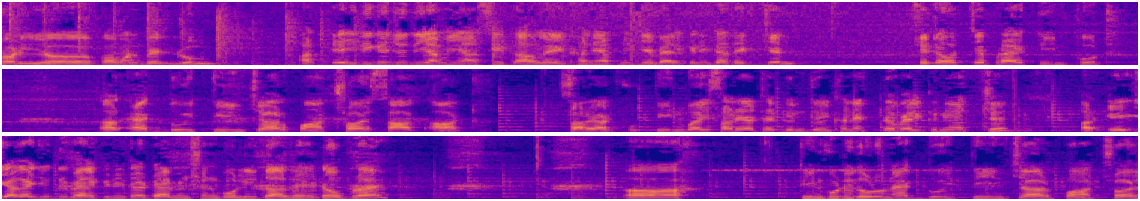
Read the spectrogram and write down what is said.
sorry common bedroom আর এই দিকে যদি আমি আসি, তাহলে এখানে আপনি যে ব্যালকনিটা দেখছেন, সেটা হচ্ছে প্রায় তিন ফুট আর এক, দুই, তিন, চার, পাঁচ, ছয়, সাত, আট, সাড়ে আট ফুট। তিন বাই সাড়ে আটের কিন্তু এখানে একটা ব্যালকনি হচ্ছে। আর এই জায়গায় যদি ব্যালকনিটার ডাইমেনশন বলি, তাহলে এটাও প্রায় তিন ফুটই ধরুন, এক, দুই, তিন, চার, পাঁচ, ছয়,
